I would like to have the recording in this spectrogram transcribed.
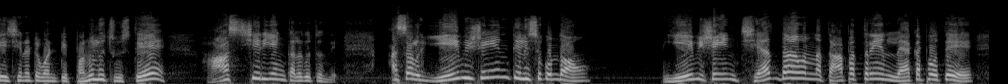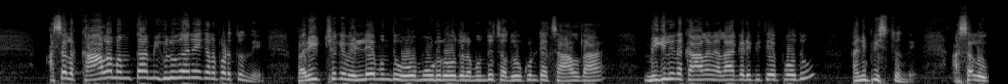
చేసినటువంటి పనులు చూస్తే ఆశ్చర్యం కలుగుతుంది. అసలు ఏ విషయం తెలుసుకుందాం? ఏ విషయం చేద్దామన్న తాపత్రయం లేకపోతే అసలు కాలమంతా మిగులుగానే కనపడుతుంది. పరీక్షకు వెళ్ళే ముందు ఓ మూడు రోజుల ముందు చదువుకుంటే చాలదా? మిగిలిన కాలం ఎలా గడిపితే పోదు? అనిపిస్తుంది. అసలు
